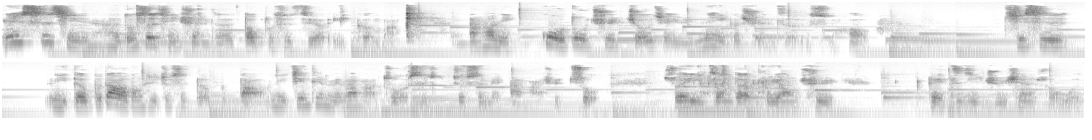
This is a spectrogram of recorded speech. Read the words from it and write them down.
因为事情很多事情选择都不是只有一个嘛。然后你过度去纠结于那个选择的时候，其实你得不到的东西就是得不到。你今天没办法做的事情就是没办法去做，所以真的不用去给自己局限，说我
